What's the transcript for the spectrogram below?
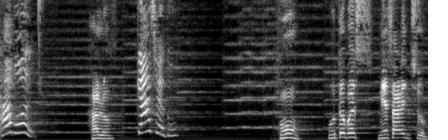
હા બોલ. હલો. ક્યાં છે તું? હું હું તો બસ નિહાળે જ છું.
